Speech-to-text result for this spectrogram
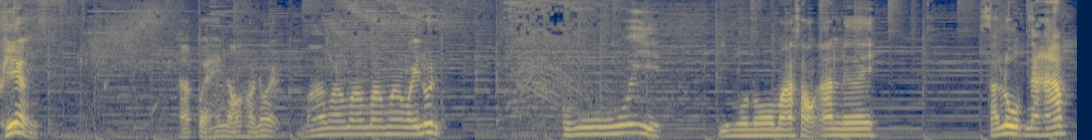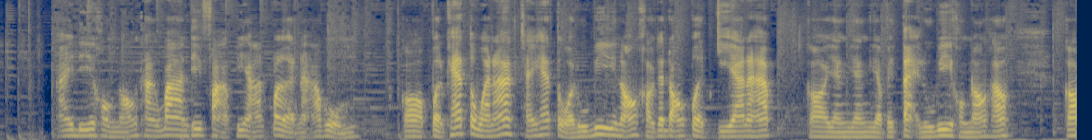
เพียงอะเปิดให้น้องเขาหน่อย มามามามามาวัยรุ่น อ้ยกิโมโนมาสองอันเลย สรุปนะครับ ID ของน้องทางบ้านที่ฝากพี่อาร์ตเปิดนะครับผม ก็เปิดแค่ตัวนะ ใช้แค่ตัวรูบี้น้องเขาจะดองเปิดเกียร์นะครับ ก็ยังยังอย่าไปแตะรูบี้ของน้องเขา ก็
